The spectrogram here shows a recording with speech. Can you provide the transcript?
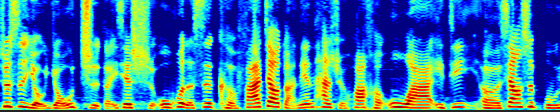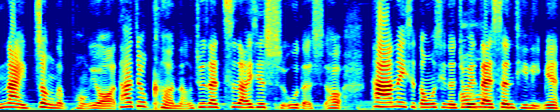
就是有油脂的一些食物，或者是可发酵短链碳水化合物啊，以及呃，像是不耐症的朋友，啊他就可能就在吃到一些食物的时候，他那些东西呢就会在身体里面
